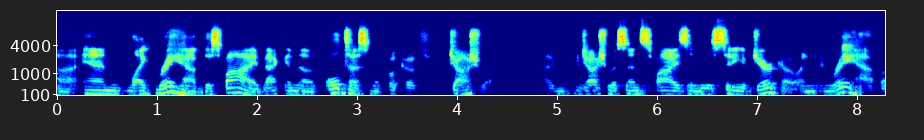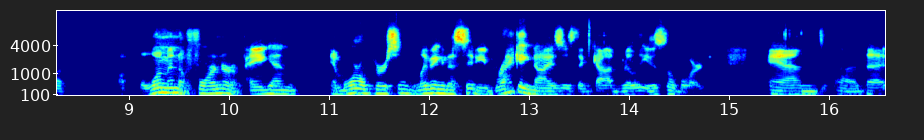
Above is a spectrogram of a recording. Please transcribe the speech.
Uh, and like Rahab, the spy, back in the Old Testament book of Joshua, uh, Joshua sends spies into the city of Jericho, and, and Rahab, a, a, woman, a foreigner, a pagan, immoral person living in the city, recognizes that God really is the Lord and uh, that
